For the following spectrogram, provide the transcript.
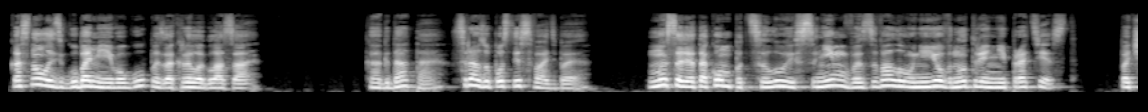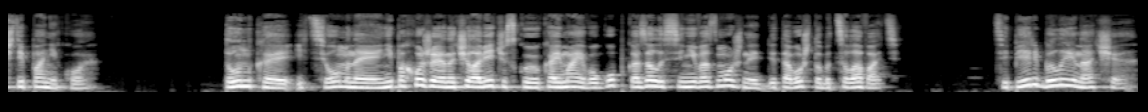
коснулась губами его губ и закрыла глаза. Когда-то, сразу после свадьбы, Мысль о таком поцелуе с ним вызывала у нее внутренний протест, почти панику. Тонкая и темная, не похожая на человеческую кайма его губ казалась невозможной для того, чтобы целовать. Теперь было иначе.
